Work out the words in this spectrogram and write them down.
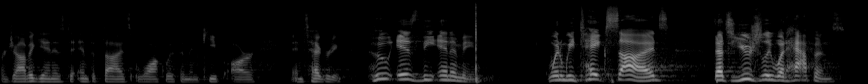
Our job, again, is to empathize, walk with them, and keep our integrity. Who is the enemy? When we take sides, that's usually what happens.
